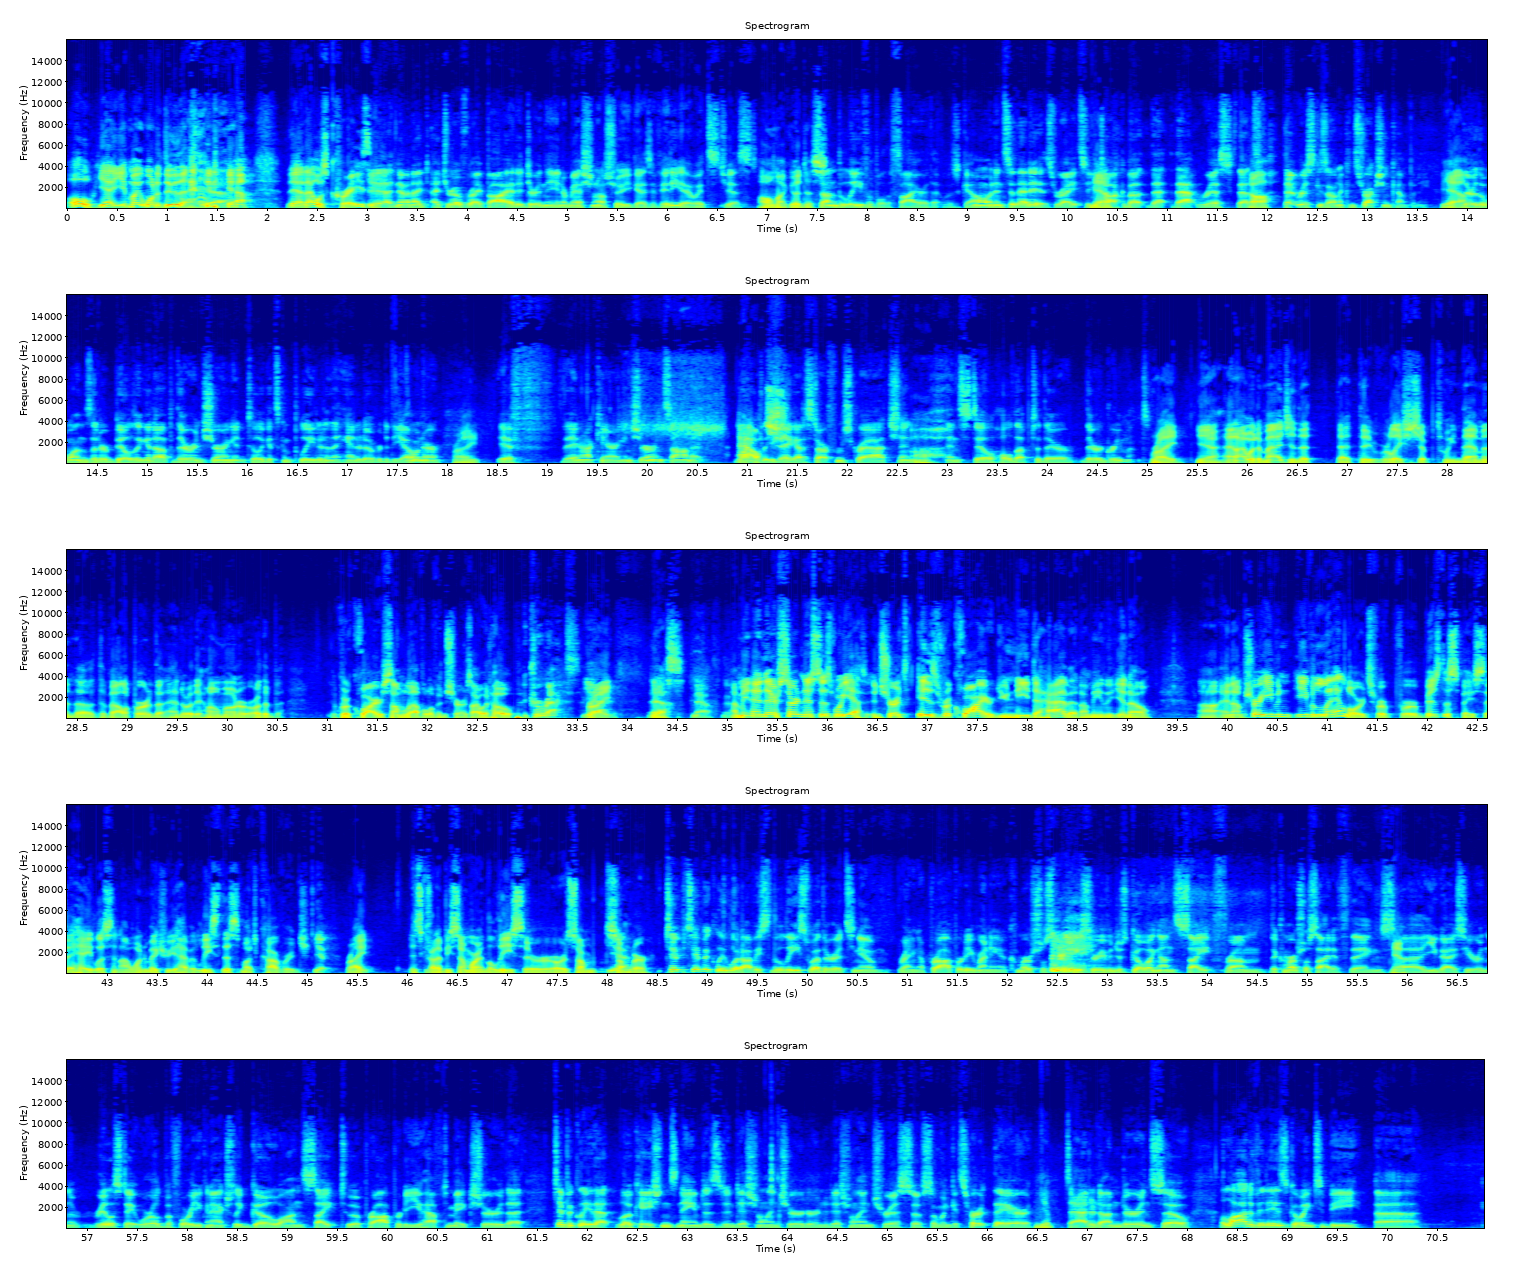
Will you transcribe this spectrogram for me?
"Oh, yeah, you might want to do that." Yeah. yeah, yeah, that was crazy. Yeah, no, and I, I drove right by it during the intermission. I'll show you guys a video. It's just Oh my goodness. It's unbelievable the fire that was going, and so that is right. So you Yeah. talk about that that risk. That's Oh. that risk is on a construction company. Yeah. they're the ones that are building it up. They're insuring it until it gets completed, and they hand it over to the owner. Right. If they're not carrying insurance on it, likely Ouch. they got to start from scratch and ah. and still hold up to their their agreement. Right. Yeah, and I would imagine that that the relationship between them and the developer and, the, and or the homeowner or the requires some level of insurance. I would hope. Correct. Yeah. Right. Yes. No. I mean, and there are certain instances where yes, insurance is required. You need to have it. I mean, you know, uh, and I'm sure even even landlords for for business space say, hey, listen, I want to make sure you have at least this much coverage. Yep. Right. It's got to be somewhere in the lease or, or some somewhere. Typ- typically, what obviously the lease, whether it's you know renting a property, renting a commercial space, or even just going on site from the commercial side of things, Yeah. uh, you guys here in the real estate world, before you can actually go on site to a property, you have to make sure that typically that location's named as an additional insured or an additional interest. So if someone gets hurt there, Yep. it's added under, and so a lot of it is going to be. Uh,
